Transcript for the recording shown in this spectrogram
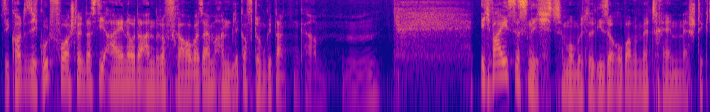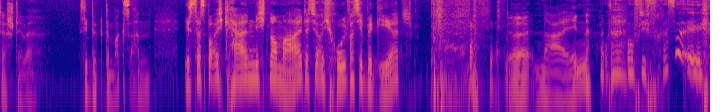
Sie konnte sich gut vorstellen, dass die eine oder andere Frau bei seinem Anblick auf dumme Gedanken kam. Hm. Ich weiß es nicht, murmelte Lisa Obermann mit Tränen erstickter Stimme. Sie bückte Max an. Ist das bei euch Kerlen nicht normal, dass ihr euch holt, was ihr begehrt? Äh, nein. Auf die Fresse, ey.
